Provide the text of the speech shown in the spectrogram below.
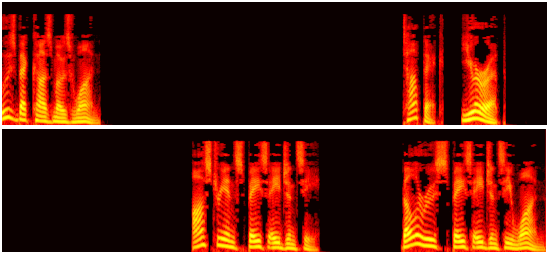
Uzbekcosmos 1 Europe. Austrian Space Agency. Belarus Space Agency 1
